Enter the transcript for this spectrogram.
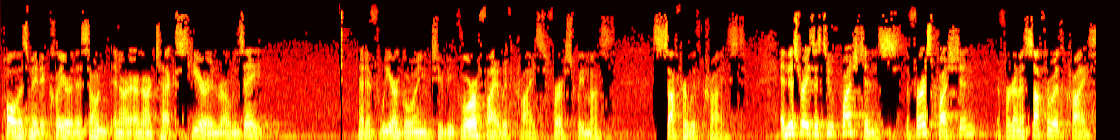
Paul has made it clear in, this own, in, our, in our text here in Romans 8 that if we are going to be glorified with Christ, first we must suffer with Christ. And this raises two questions. The first question, if we're going to suffer with Christ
